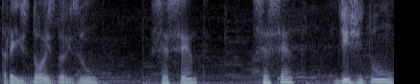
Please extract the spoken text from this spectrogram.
3221 60 60, dígito 1.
